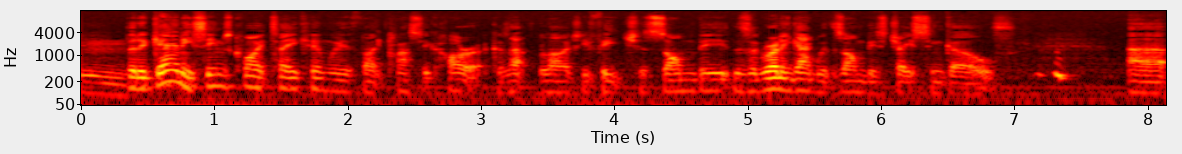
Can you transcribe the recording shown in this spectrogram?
Mm. But again, he seems quite taken with like classic horror because that largely features zombie. There's a running gag with zombies chasing girls, uh,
